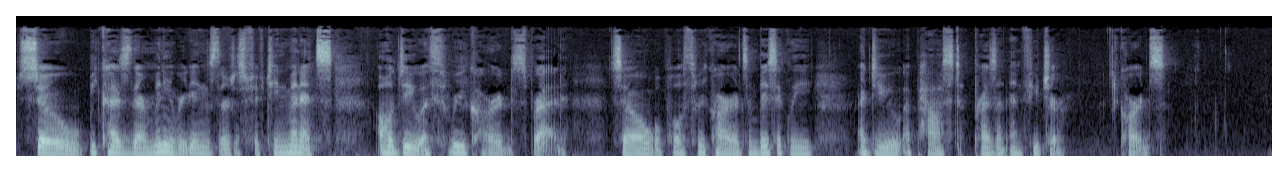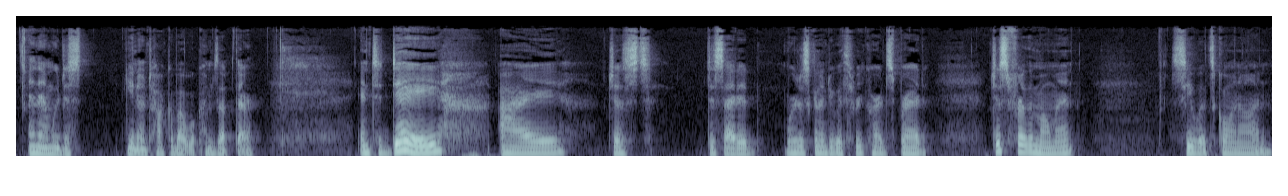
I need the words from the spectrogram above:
so because they're mini readings, they're just 15 minutes, I'll do a three card spread. So we'll pull three cards, and basically, I do a past, present, and future cards. And then we just, you know, talk about what comes up there. And today, I just decided we're just going to do a three card spread just for the moment, see what's going on.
